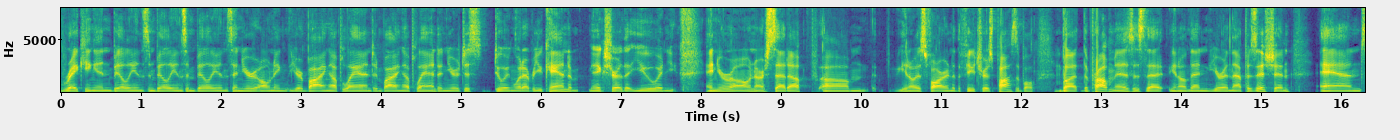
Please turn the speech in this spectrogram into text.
raking in billions and billions and billions, and you're owning, you're buying up land and buying up land, and you're just doing whatever you can to make sure that you and you, and your own are set up um, you know as far into the future as possible. But the problem is is that you know then you're in that position and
